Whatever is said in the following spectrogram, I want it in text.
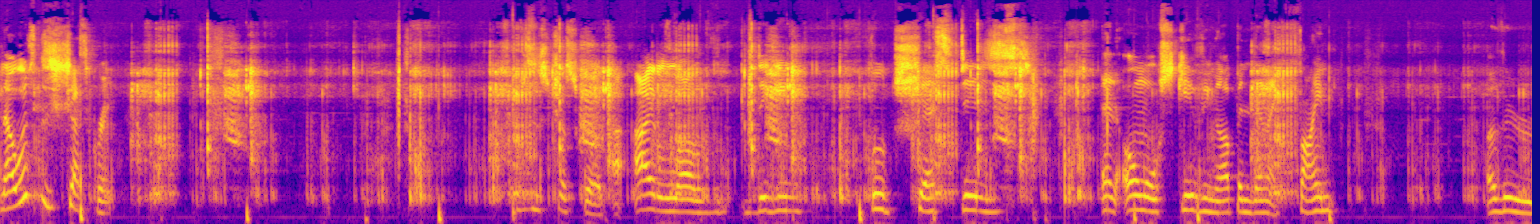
Now is this chest great? This is just good. I, I love digging through chests and almost giving up, and then I find other.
